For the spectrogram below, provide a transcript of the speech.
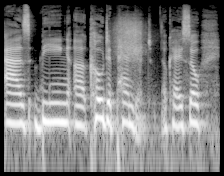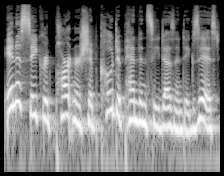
as being uh, codependent. Okay, so in a sacred partnership, codependency doesn't exist.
